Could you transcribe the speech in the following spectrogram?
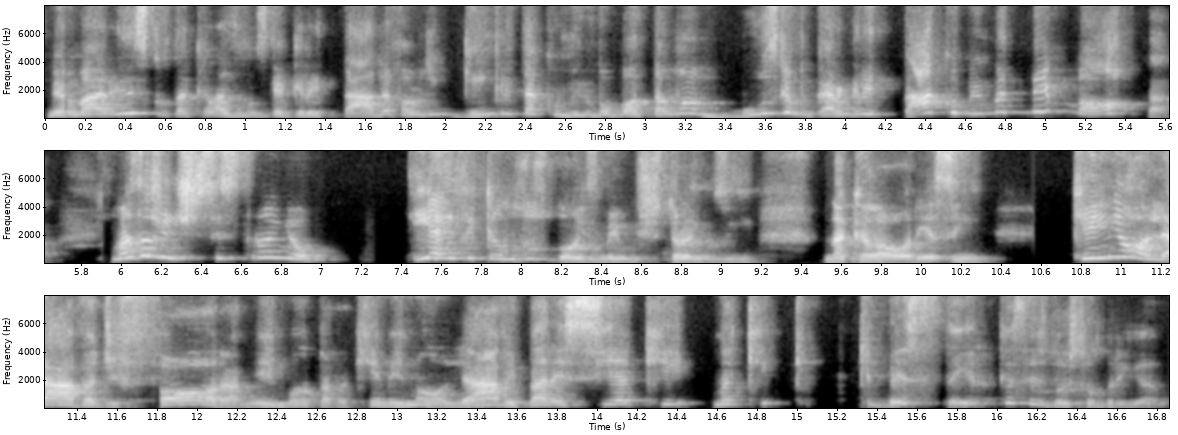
Meu marido escuta aquelas músicas gritadas, eu falo, ninguém grita comigo, vou botar uma música pro cara gritar comigo, mas nem morta. Mas a gente se estranhou. E aí ficamos os dois meio estranhos naquela hora. E assim, quem olhava de fora, minha irmã estava aqui, minha irmã olhava e parecia que, mas que, que besteira que esses dois estão brigando.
